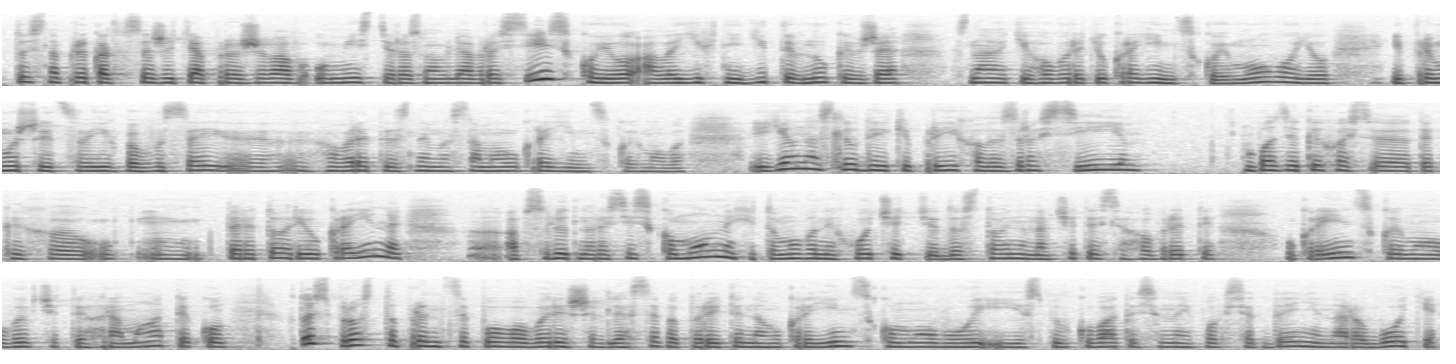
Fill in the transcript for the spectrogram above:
Хтось, наприклад, все життя проживав у місті, розмовляв російською, але їхні діти, внуки вже знають і говорять українською мовою і примушують своїх бабусей е, говорити з ними саме українською мовою. І є в нас люди, які приїхали з Росії. Або з якихось е, таких е, територій України е, абсолютно російськомовних, і тому вони хочуть достойно навчитися говорити українською мовою, вивчити граматику. Хтось просто принципово вирішив для себе перейти на українську мову і спілкуватися на повсякденні, на роботі.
